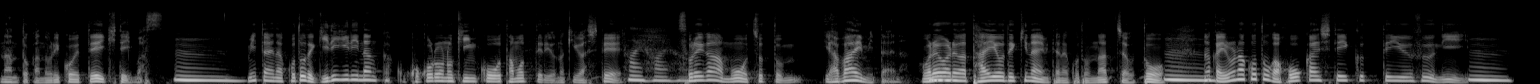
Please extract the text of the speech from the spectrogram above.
なんとか乗り越えて生きています。うん。みたいなことでギリギリなんかこう心の均衡を保ってるような気がして、はいはいはい。それがもうちょっとやばいみたいな。我々は対応できないみたいなことになっちゃうと、うん。なんかいろんなことが崩壊していくっていうふううにん。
